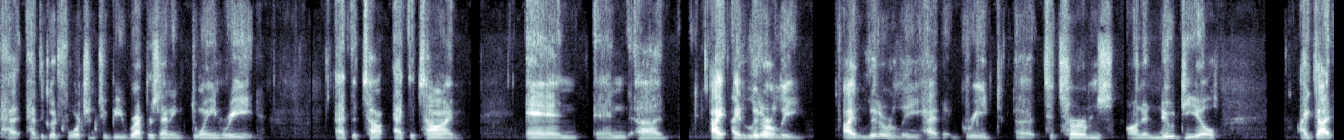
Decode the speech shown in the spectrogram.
had, had the good fortune to be representing Duane Reade at the time at the time, and and uh, I, I literally I literally had agreed uh, to terms on a new deal. I got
